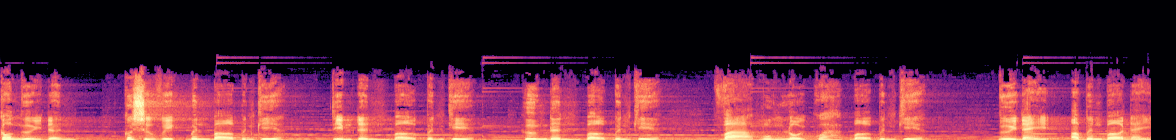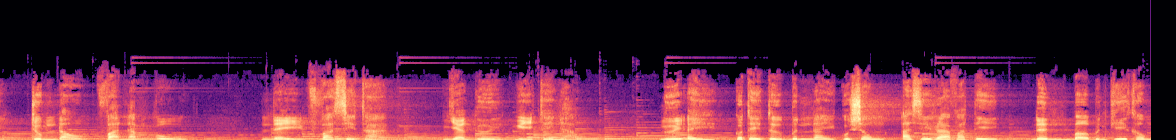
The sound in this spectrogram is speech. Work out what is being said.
Có người đến có sự việc bên bờ bên kia tìm đến bờ bên kia, hướng đến bờ bên kia và muốn lội qua bờ bên kia. Người này ở bên bờ này trùm đầu và nằm ngủ. Này Vasita, nhà ngươi nghĩ thế nào? Người ấy có thể từ bên này của sông Asiravati đến bờ bên kia không?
